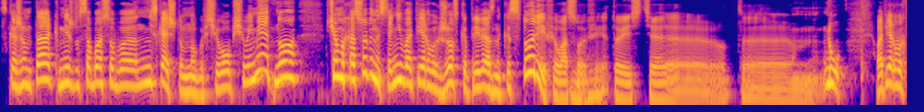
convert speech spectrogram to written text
скажем так, между собой особо, не сказать, что много чего общего имеют, но в чем их особенность? Они, во-первых, жестко привязаны к истории философии. То есть, э, вот, э, ну, во-первых,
